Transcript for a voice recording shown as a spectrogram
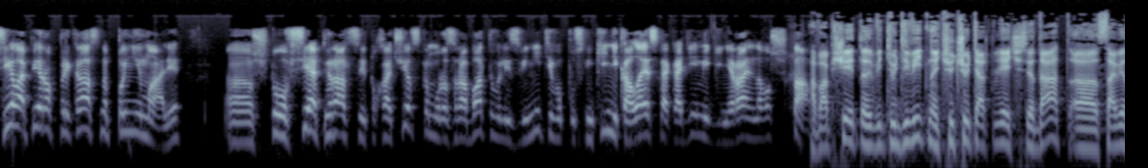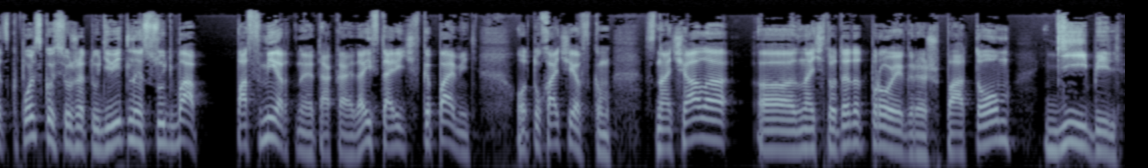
Все, во-первых, прекрасно понимали, э, что все операции Тухачевскому разрабатывали, извините, выпускники Николаевской академии генерального штаба. А вообще это ведь удивительно, чуть-чуть отвлечься, да, от э, советско-польского сюжета, удивительная судьба посмертная такая, да, историческая память о Тухачевском. Сначала, э, значит, вот этот проигрыш, потом гибель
